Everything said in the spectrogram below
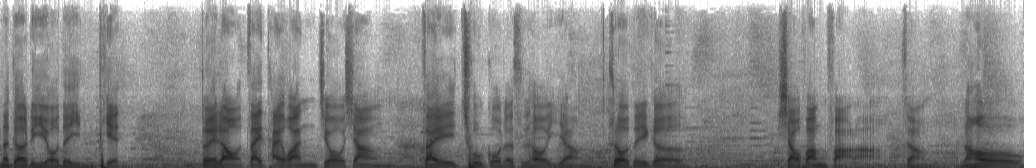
那个旅游的影片。对，让我在台湾就像在出国的时候一样，这我的一个小方法啦，这样。然后，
